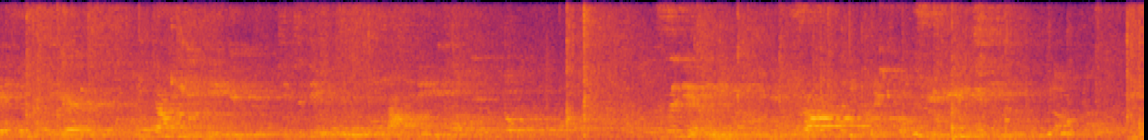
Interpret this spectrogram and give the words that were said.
严思贤、张启启、李志迪、吴尚迪、四点零雨装、许玉婷、李思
